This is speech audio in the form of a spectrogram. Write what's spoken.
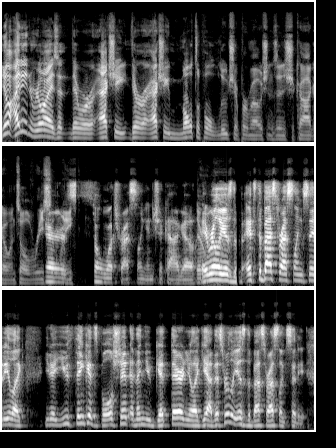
You know, I didn't realize that there were actually there are actually multiple lucha promotions in Chicago until recently. There's so much wrestling in Chicago. There- it really is the it's the best wrestling city. Like, you know, you think it's bullshit and then you get there and you're like, yeah, this really is the best wrestling city.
